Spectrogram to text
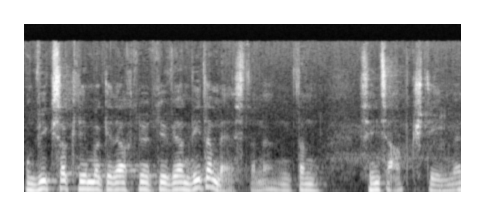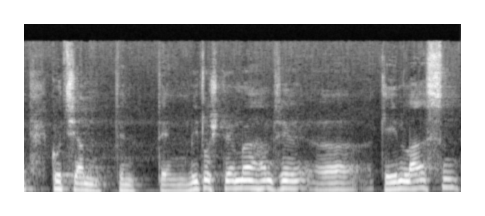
Und wie gesagt, ich habe mir gedacht, die werden wieder Meister. Ne? Und dann sind sie abgestiegen. Ne? Gut, sie haben den, den Mittelstürmer haben sie äh, gehen lassen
